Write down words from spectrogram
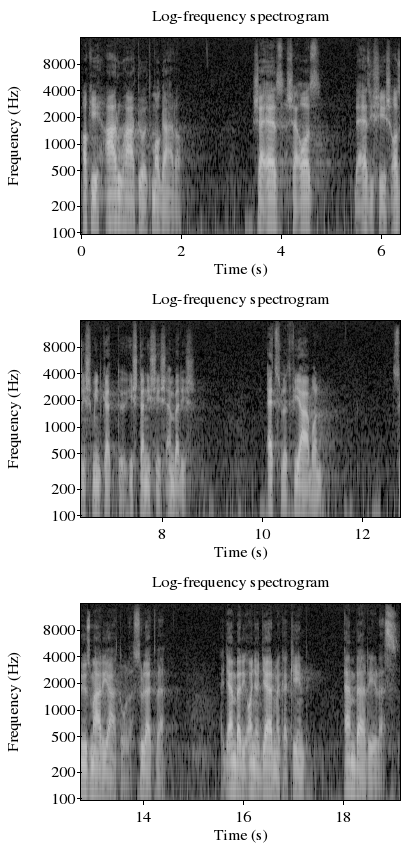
aki áruhát ölt magára, Se ez, se az, de ez is és az is mindkettő, Isten is és ember is. Egyszülött fiában, Szűz Máriától születve, egy emberi anya gyermekeként emberré lesz.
